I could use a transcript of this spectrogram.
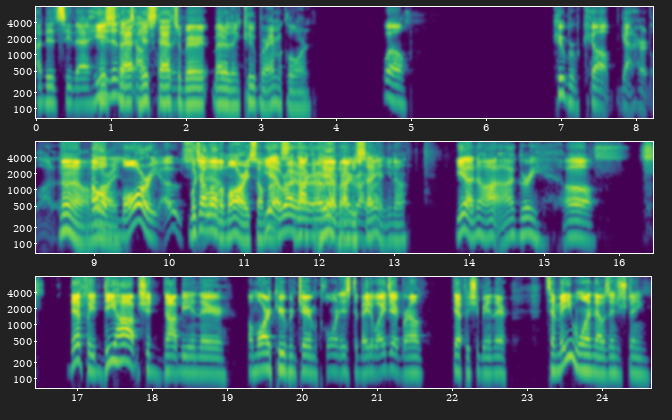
I did see that. He's his in stat- the top his stats are very, better than Cooper and McLaurin. well. Cooper Kupp got hurt a lot of. No, no, no, oh, Amari, Amari. Oh, which I love. Amari, so I'm Yeah, not right, knocking right, him, right, but I'm just saying, you know, Yeah, no, I, I agree. Uh, definitely, D Hop should not be in there. Amari Cooper and Terry McLaurin is debatable. AJ Brown definitely should be in there. To me, one that was interesting,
